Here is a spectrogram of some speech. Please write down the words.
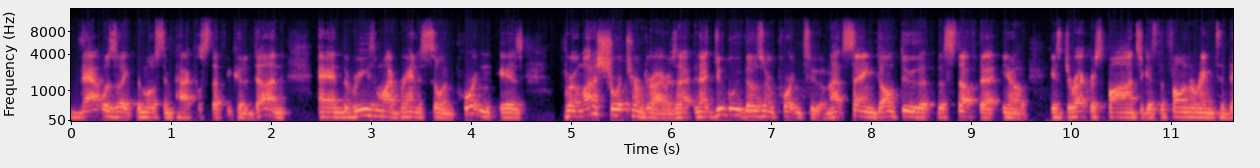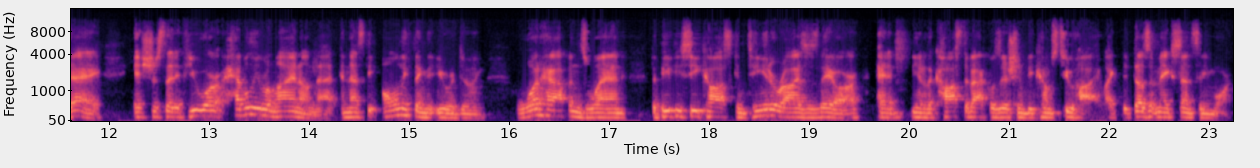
That was like the most impactful stuff you could have done. And the reason why brand is so important is for a lot of short-term drivers, and I do believe those are important too. I'm not saying don't do the, the stuff that you know is direct response or gets the phone to ring today. It's just that if you are heavily relying on that, and that's the only thing that you are doing, what happens when the PPC costs continue to rise as they are, and you know the cost of acquisition becomes too high. Like it doesn't make sense anymore.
